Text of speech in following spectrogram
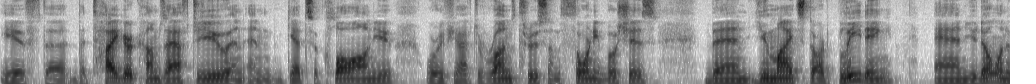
if the, the tiger comes after you and, and gets a claw on you or if you have to run through some thorny bushes then you might start bleeding and you don't want to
